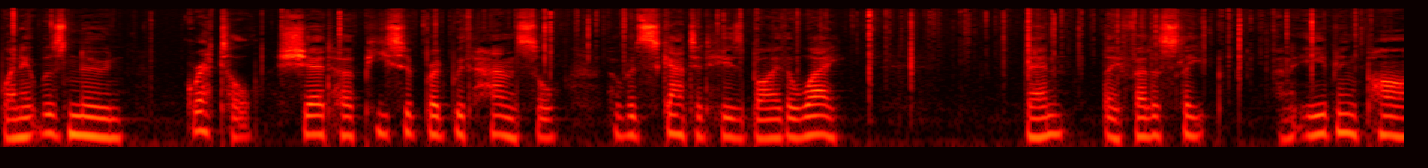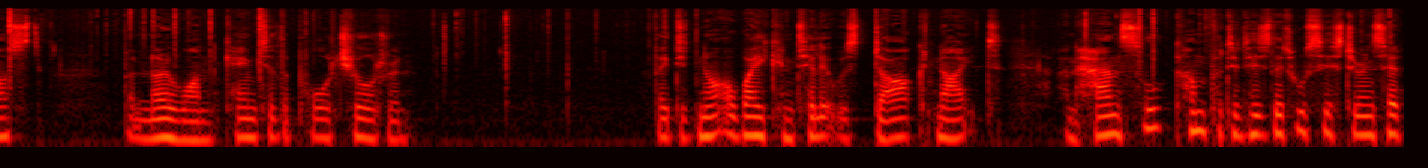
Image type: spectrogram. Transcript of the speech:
When it was noon, Gretel shared her piece of bread with Hansel, who had scattered his by the way. Then they fell asleep, and evening passed, but no one came to the poor children. They did not awake until it was dark night, and Hansel comforted his little sister and said,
